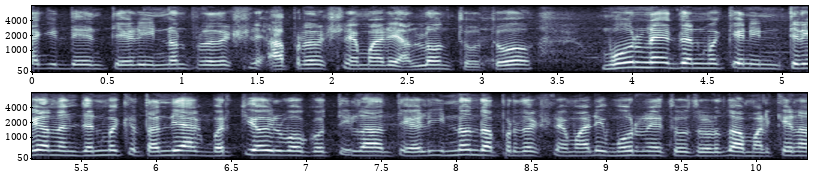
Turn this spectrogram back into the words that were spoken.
ಆಗಿದ್ದೆ ಅಂತೇಳಿ ಇನ್ನೊಂದು ಪ್ರದಕ್ಷಿಣೆ, ಅಪ್ರದಕ್ಷಿಣೆ ಮಾಡಿ ಅಲ್ಲೊಂದು ತೂತು. ಮೂರನೇ ಜನ್ಮಕ್ಕೆ ನೀನು ತಿರ್ಗಾ ನನ್ನ ಜನ್ಮಕ್ಕೆ ತಂದೆಯಾಗಿ ಬರ್ತೀಯೋ ಇಲ್ವೋ ಗೊತ್ತಿಲ್ಲ ಅಂತೇಳಿ ಇನ್ನೊಂದು ಅಪ್ರದಕ್ಷಿಣೆ ಮಾಡಿ ಮೂರನೇ ತೂತು ಹೊಡೆದು ಆ ಮಡಕೆನ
